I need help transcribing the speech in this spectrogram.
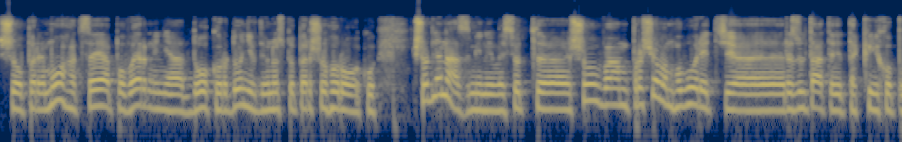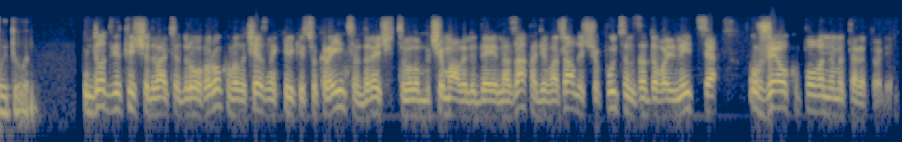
що перемога це повернення до кордонів 91-го року. Що для нас змінилось? От е, що вам про що вам говорять е, результати таких опитувань? До 2022 року величезна кількість українців, до речі, це було чимало людей на заході. Вважали, що Путін задовольниться вже окупованими територіями,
